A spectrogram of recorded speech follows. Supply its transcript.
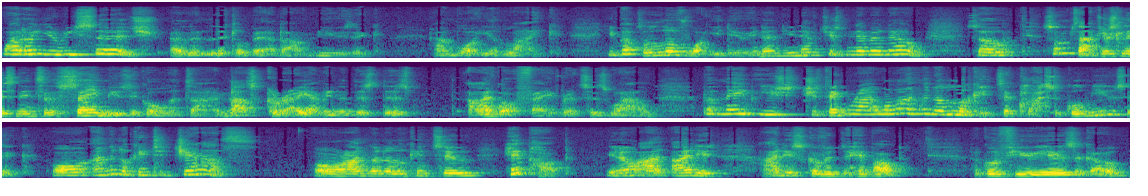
Why don't you research a little bit about music and what you like? You've got to love what you're doing and you never just never know. So sometimes just listening to the same music all the time, that's great. I mean, there's, there's I've got favourites as well. But maybe you should think, right, well, I'm going to look into classical music or I'm going to look into jazz. or I'm going to look into hip hop. You know, I, I, did, I discovered hip hop a good few years ago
